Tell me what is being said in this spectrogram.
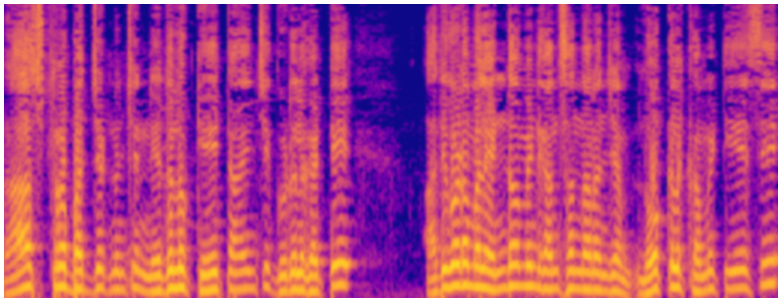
రాష్ట్ర బడ్జెట్ నుంచి నిధులు కేటాయించి గుడులు కట్టి అది కూడా మళ్ళీ ఎండోమెంట్కి అనుసంధానం చేయం. లోకల్ కమిటీ వేసి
